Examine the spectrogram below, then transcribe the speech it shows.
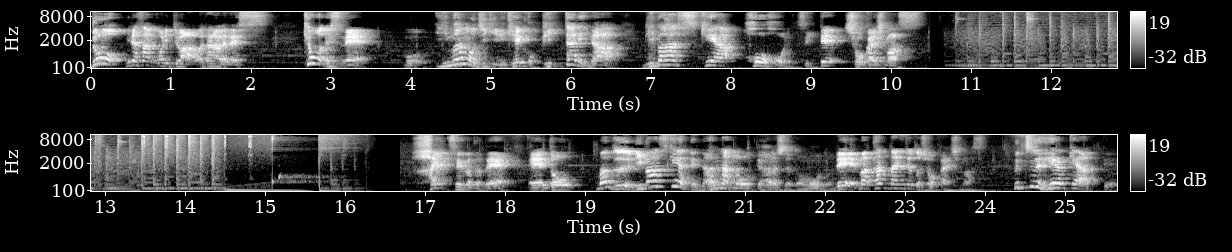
どうも皆さんこんにちは。渡辺です。今日はですねもう今の時期に結構ぴったりなリバースケア方法について紹介します。はいということでえっ、ー、とまずリバースケアって何なのって話だと思うのでまあ簡単にちょっと紹介します。普通ヘアケアって、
